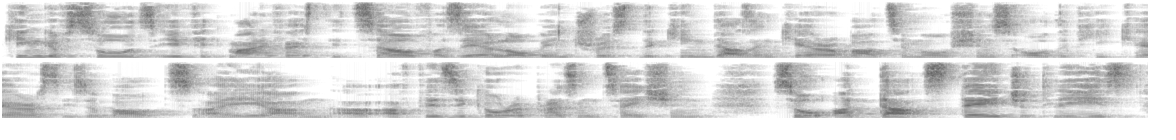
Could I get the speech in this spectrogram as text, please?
King of Swords, if it manifests itself as a love interest, the king doesn't care about emotions. All that he cares is about a, um, a physical representation. So at that stage, at least, uh,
